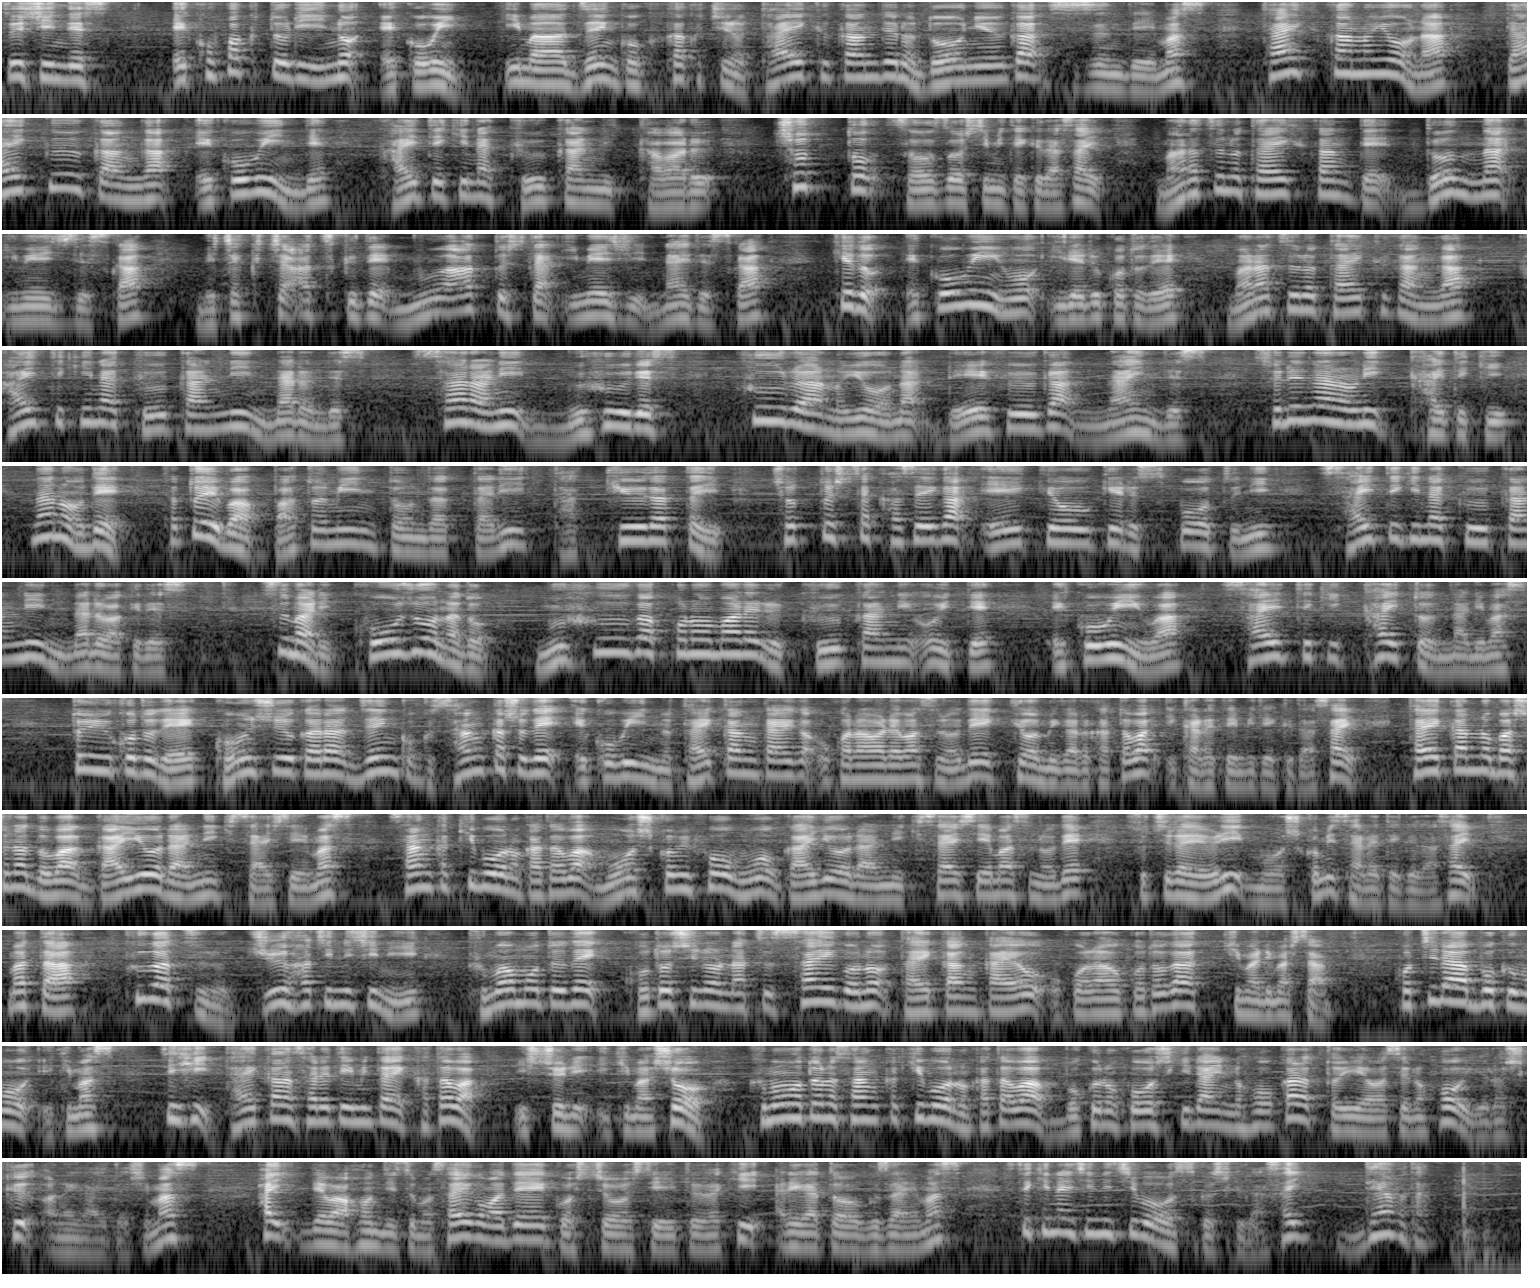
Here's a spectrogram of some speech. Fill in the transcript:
追伸です。エコファクトリーのエコウィン。今、全国各地の体育館での導入が進んでいます。体育館のような大空間がエコウィンで快適な空間に変わる。ちょっと想像してみてください。真夏の体育館ってどんなイメージですか？めちゃくちゃ暑くてムワーっとしたイメージないですか？けどエコウィンを入れることで真夏の体育館が快適な空間になるんです。さらに無風です。クーラーのような冷風がないんです。それなのに快適。なので、例えばバドミントンだったり、卓球だったり、ちょっとした風が影響を受けるスポーツに最適な空間になるわけです。つまり工場など無風が好まれる空間においてエコウィンは最適解となります。ということで、今週から全国3カ所でエコウィーンの体感会が行われますので、興味がある方は行かれてみてください。体感の場所などは概要欄に記載しています。参加希望の方は申し込みフォームを概要欄に記載していますので、そちらより申し込みされてください。また、9月の18日に熊本で今年の夏最後の体感会を行うことが決まりました。こちら僕も行きます。ぜひ体感されてみたい方は一緒に行きましょう。熊本の参加希望の方は僕の公式 LINE の方から問い合わせの方よろしくお願いいたします。はい。では本日も最後までご視聴していただきありがとうございます。素敵な一日をお過ごしください。ではまた。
